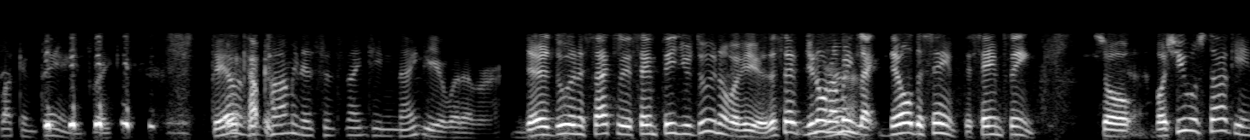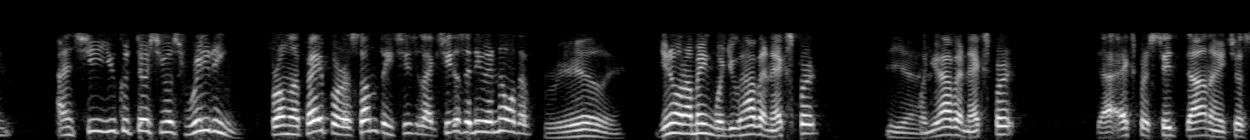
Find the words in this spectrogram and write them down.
fucking thing. It's like they haven't been communist. communist since 1990 or whatever. they're doing exactly the same thing you're doing over here. The same, you know what I mean? Like they're all the same, the same thing. So, Yeah. but she was talking, and she, you could tell she was reading from a paper or something. She's like, she doesn't even know the. Really? You know what I mean? When you have an expert, Yeah. when you have an expert, that expert sits down and he just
